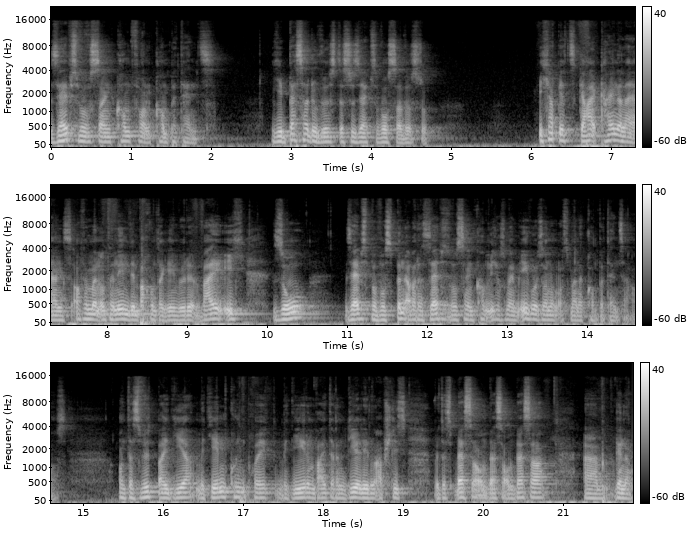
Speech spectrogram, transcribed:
Selbstbewusstsein kommt von Kompetenz. Je besser du wirst, desto selbstbewusster wirst du. Ich habe jetzt gar keinerlei Angst, auch wenn mein Unternehmen den Bach runtergehen würde, weil ich so selbstbewusst bin, aber das Selbstbewusstsein kommt nicht aus meinem Ego, sondern aus meiner Kompetenz heraus. Und das wird bei dir mit jedem Kundenprojekt, mit jedem weiteren Deal, den du abschließt, wird es besser und besser und besser. Ähm, genau,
